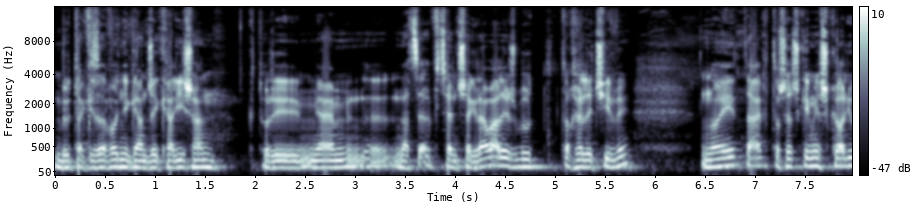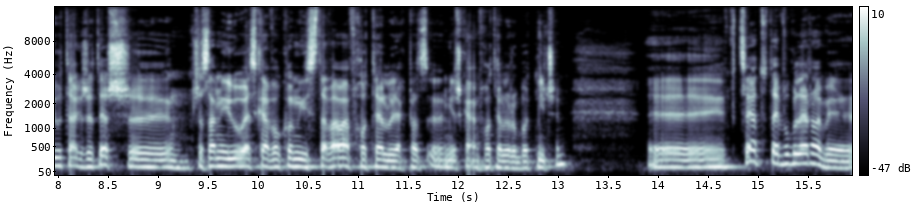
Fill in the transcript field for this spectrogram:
Był taki zawodnik Andrzej Kaliszan, który miałem e, na, w centrze grał, ale już był trochę leciwy. No i tak troszeczkę mnie szkolił, tak, że też y, czasami USK wokół mi stawała w hotelu, jak mieszkałem w hotelu robotniczym. Y, co ja tutaj w ogóle robię?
